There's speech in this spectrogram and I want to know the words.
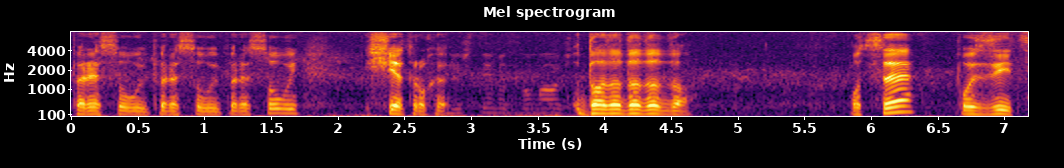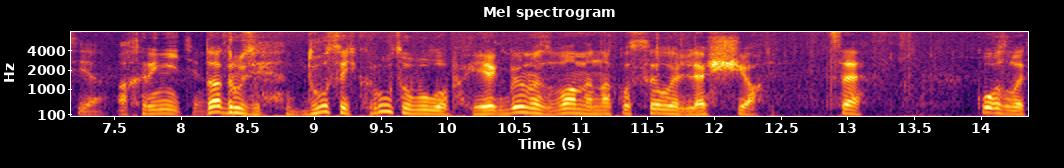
Пересовуй, пересовуй, пересовуй. Ще трохи. Да, да, да, да, да. Оце позиція. Охренітельна. Да, друзі, досить круто було б, якби ми з вами накосили ляща. Це козлик,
